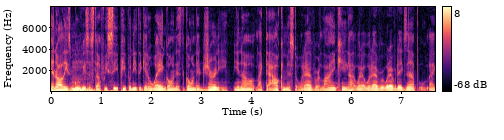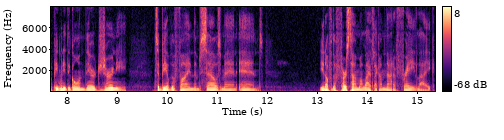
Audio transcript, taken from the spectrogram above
In all these movies and Mm. stuff we see, people need to get away and go on this go on their journey, you know, like the alchemist or whatever, Lion King, whatever whatever whatever the example. Like people need to go on their journey to be able to find themselves, man. And you know, for the first time in my life, like I'm not afraid. Like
